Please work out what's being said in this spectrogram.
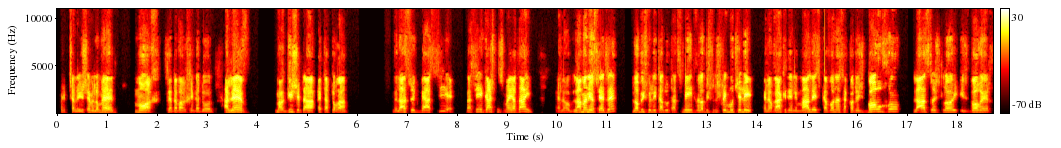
כשאני יושב ולומד, מוח זה הדבר הכי גדול, הלב מרגיש את, ה, את התורה, ולעסוק בעשייה, בעשייה גש מסמי ידיים. אלא, למה אני עושה את זה? לא בשביל התעלות עצמית ולא בשביל שלמות שלי, אלא רק כדי למלא כוונס הקודש ברוך הוא, לעשות שלוי יסבורך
